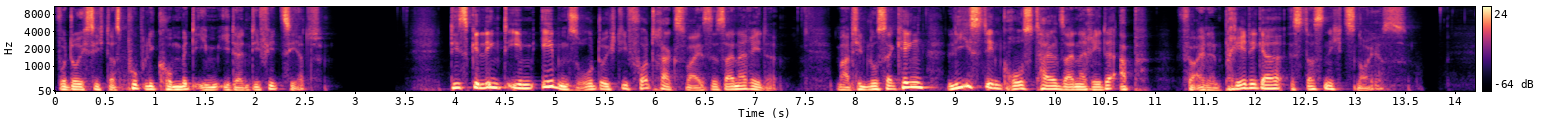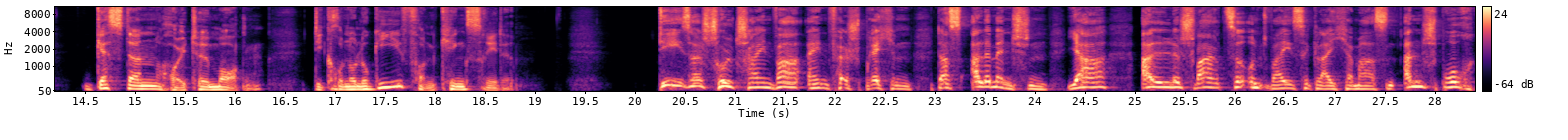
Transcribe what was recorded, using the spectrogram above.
wodurch sich das Publikum mit ihm identifiziert. Dies gelingt ihm ebenso durch die Vortragsweise seiner Rede. Martin Luther King liest den Großteil seiner Rede ab. Für einen Prediger ist das nichts Neues. Gestern, heute, morgen. Die Chronologie von Kings Rede. Dieser Schuldschein war ein Versprechen, dass alle Menschen, ja, alle Schwarze und Weiße gleichermaßen Anspruch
